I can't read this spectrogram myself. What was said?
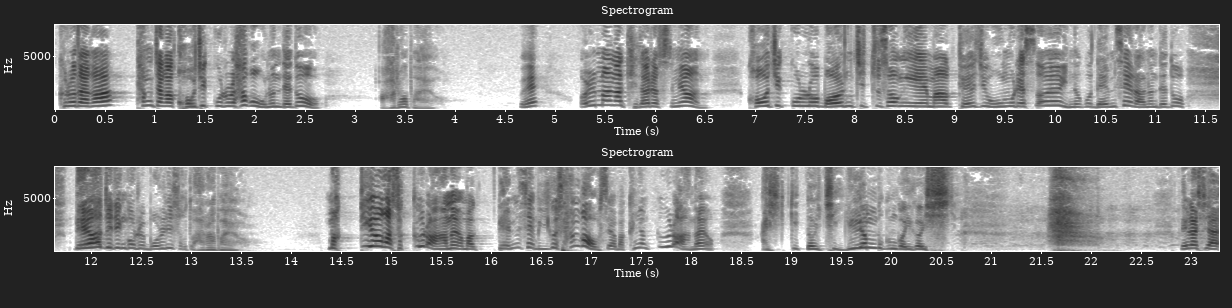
그러다가 탕자가 거짓골을 하고 오는데도 알아봐요. 왜? 얼마나 기다렸으면 거짓골로 먼지 주성이에 막 돼지 오물에 써여 있는 거 냄새 나는데도 내 아들인 거를 멀리서도 알아봐요. 막 뛰어가서 끌어안아요. 막 냄새 이거 상관없어요. 막 그냥 끌어안아요. 아씨 너 진짜 1년 묵은 거 이거 씨. 내가 진짜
